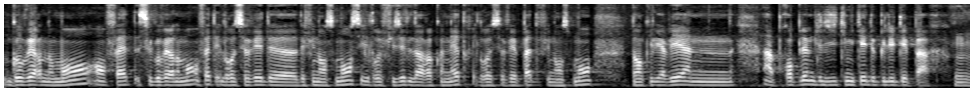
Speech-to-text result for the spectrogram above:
gouvernement, en fait, ce gouvernement, en fait, il recevait des de financements. S'il refusait de la reconnaître, il ne recevait pas de financement. Donc, il y avait un, un problème de légitimité depuis le départ. Mmh.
